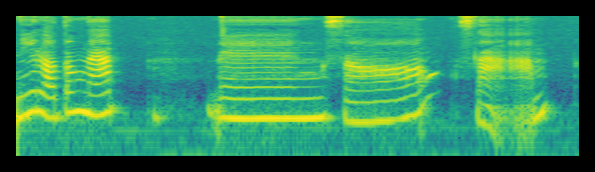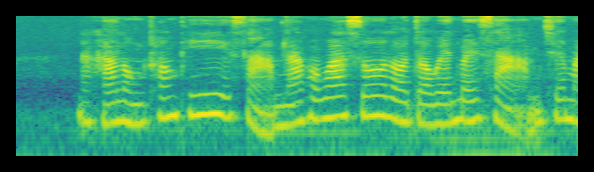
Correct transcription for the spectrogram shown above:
นนี้เราต้องนับหนึ่งสอสามนะคะ ลงช่องที่สามนะ เพราะว่าโซ่เราจะเว้นไว้สามใช่ไหม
